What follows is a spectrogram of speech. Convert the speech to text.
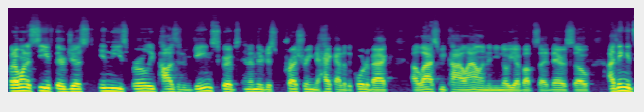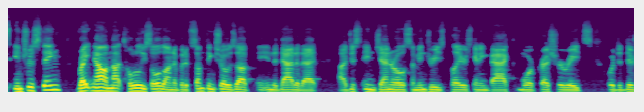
but I want to see if they're just in these early positive game scripts and then they're just pressuring the heck out of the quarterback. Uh, last week, Kyle Allen, and you know you have upside there. So I think it's interesting. Right now, I'm not totally sold on it, but if something shows up in the data that uh, just in general, some injuries, players getting back, more pressure rates, or they're,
